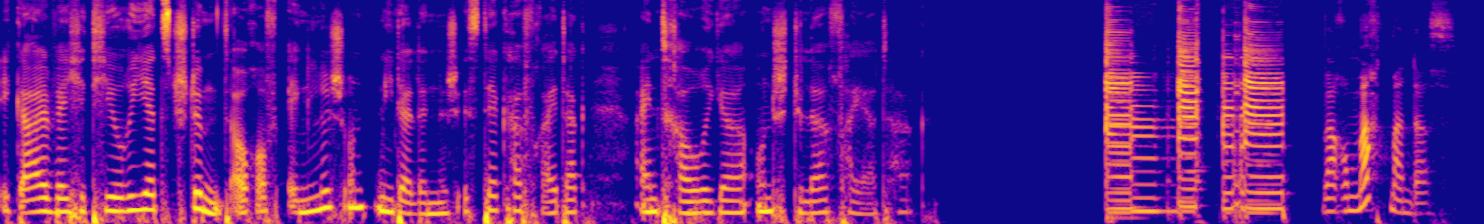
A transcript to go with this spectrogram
Egal welche Theorie jetzt stimmt, auch auf Englisch und Niederländisch ist der Karfreitag ein trauriger und stiller Feiertag. Warum macht man das?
